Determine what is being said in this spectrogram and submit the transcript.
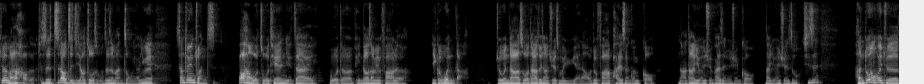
觉得蛮好的，就是知道自己要做什么，这是蛮重要。因为像最近转职，包含我昨天也在我的频道上面发了一个问答，就问大家说，大家最想学什么语言啊？我就发 Python 跟 Go。那当然有人选 Python，有人选 Go，那有人选什么？其实很多人会觉得，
